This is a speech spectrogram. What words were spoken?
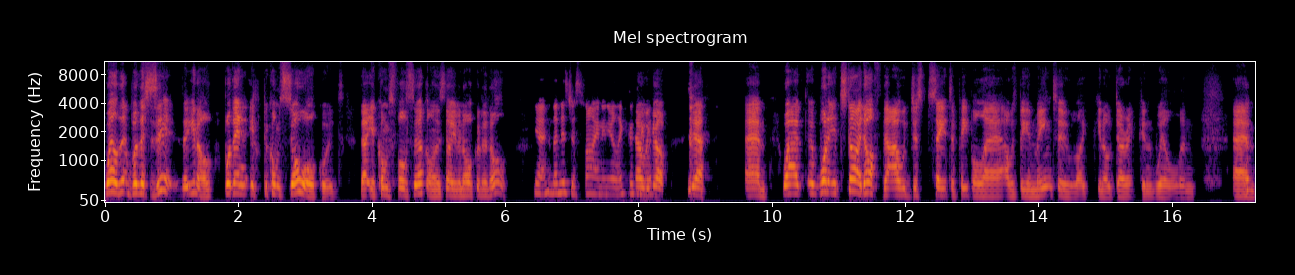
well, but this is it. You know, but then it becomes so awkward that it comes full circle, and it's not even awkward at all. Yeah, and then it's just fine, and you're like, okay. There we go. Yeah. Um, well, I, what it started off that I would just say it to people uh, I was being mean to, like you know Derek and Will, and um,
